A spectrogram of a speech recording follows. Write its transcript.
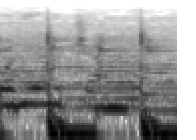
Audio Jungle.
